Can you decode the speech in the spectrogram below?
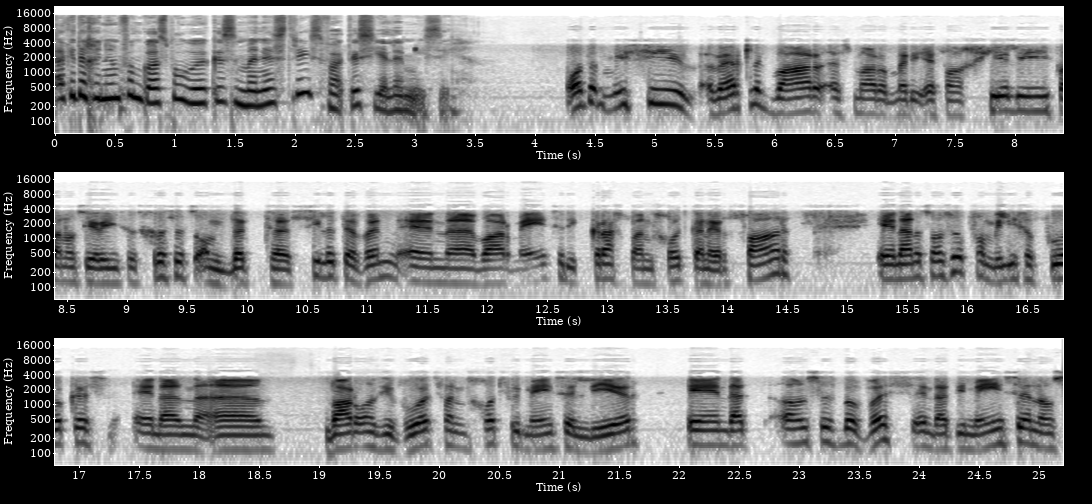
Ek het genoem van Gospel Workers Ministries. Wat is julle missie? Ons missie werklik waar is maar met die evangelie van ons Here Jesus Christus om dit uh, siele te wen en uh, waar mense die krag van God kan ervaar. En dan is ons ook familie gefokus en dan uh, waar ons die woord van God vir mense leer en dat ons is bewus en dat die mense in ons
